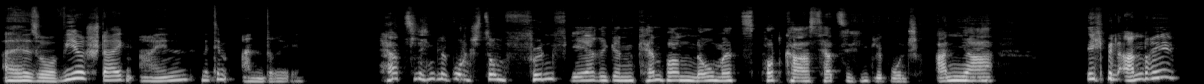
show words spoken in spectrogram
Also, wir steigen ein mit dem André. Herzlichen Glückwunsch zum fünfjährigen Camper Nomads Podcast. Herzlichen Glückwunsch, Anja. Ich bin André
